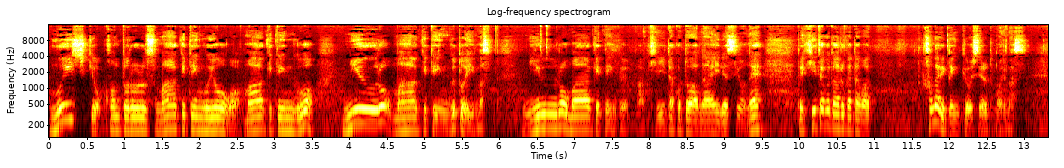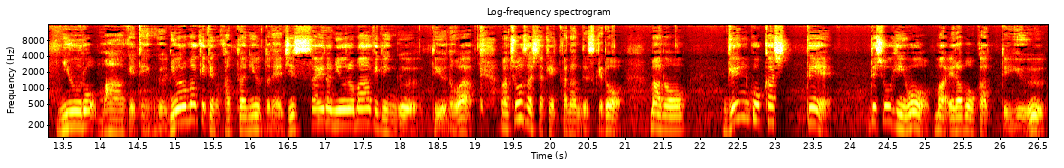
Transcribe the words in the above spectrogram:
無意識をコントロールするマーケティング用語、マーケティングをニューロマーケティングと言います。ニューロマーケティング。まあ、聞いたことはないですよね。で、聞いたことある方はかなり勉強していると思います。ニューロマーケティング。ニューロマーケティング簡単に言うとね、実際のニューロマーケティングっていうのは、まあ、調査した結果なんですけど、まあ、あの、言語化し、で、商品を、まあ、選ぼうかっていう、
